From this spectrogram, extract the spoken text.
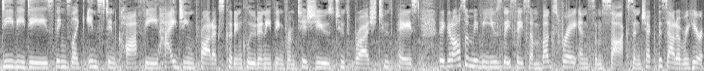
DVDs, things like instant coffee, hygiene products could include anything from tissues, toothbrush, toothpaste. They could also maybe use, they say, some bug spray and some socks. And check this out over here.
